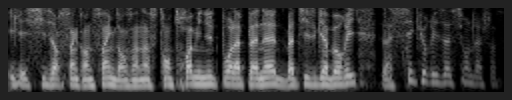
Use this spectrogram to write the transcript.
Il est 6h55 dans un instant, 3 minutes pour la planète. Baptiste Gabory, la sécurisation de la chasse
